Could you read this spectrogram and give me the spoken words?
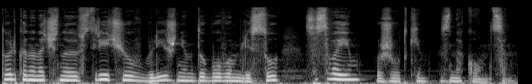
только на ночную встречу в ближнем дубовом лесу со своим жутким знакомцем.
